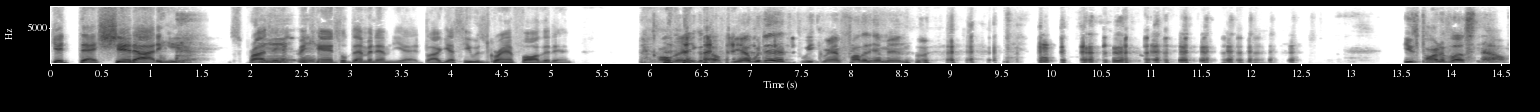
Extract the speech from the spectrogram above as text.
Get that shit out of here. Surprised they haven't Mhm. canceled Eminem yet, but I guess he was grandfathered in. Oh, there you go. Yeah, we did. We grandfathered him in. He's part of us now.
